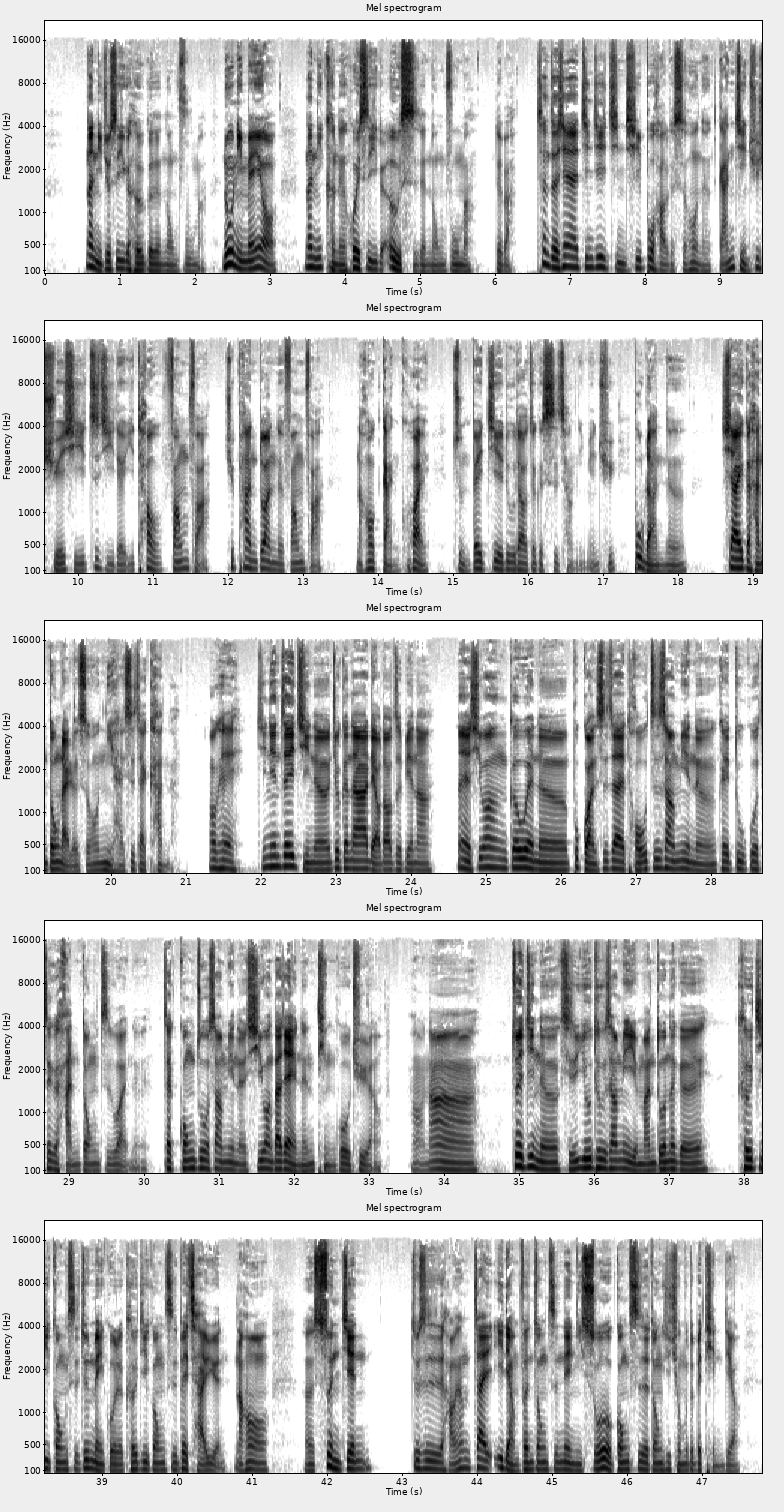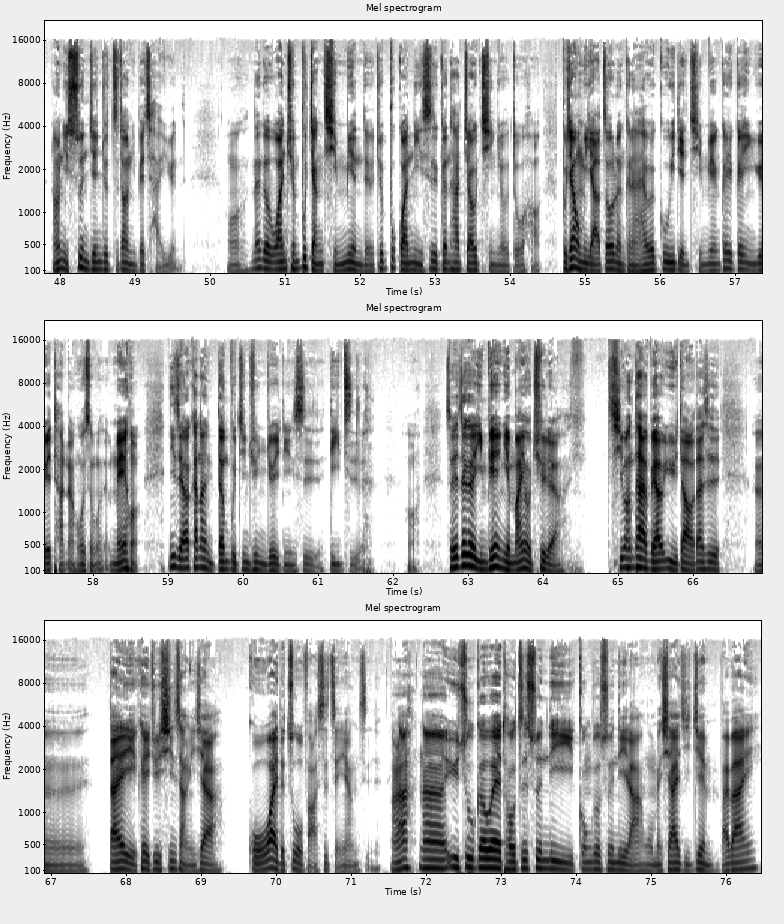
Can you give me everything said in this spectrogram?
那你就是一个合格的农夫嘛；如果你没有，那你可能会是一个饿死的农夫嘛，对吧？趁着现在经济景气不好的时候呢，赶紧去学习自己的一套方法，去判断的方法，然后赶快准备介入到这个市场里面去，不然呢，下一个寒冬来的时候，你还是在看呢。OK，今天这一集呢，就跟大家聊到这边啦。那也希望各位呢，不管是在投资上面呢，可以度过这个寒冬之外呢，在工作上面呢，希望大家也能挺过去啊。好，那。最近呢，其实 YouTube 上面也蛮多那个科技公司，就是美国的科技公司被裁员，然后呃瞬间就是好像在一两分钟之内，你所有公司的东西全部都被停掉，然后你瞬间就知道你被裁员。哦，那个完全不讲情面的，就不管你是跟他交情有多好，不像我们亚洲人可能还会顾一点情面，可以跟你约谈啊或什么的，没有，你只要看到你登不进去，你就已经是离职了。哦，所以这个影片也蛮有趣的啊。希望大家不要遇到，但是，呃，大家也可以去欣赏一下国外的做法是怎样子的。好啦，那预祝各位投资顺利，工作顺利啦！我们下一集见，拜拜。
